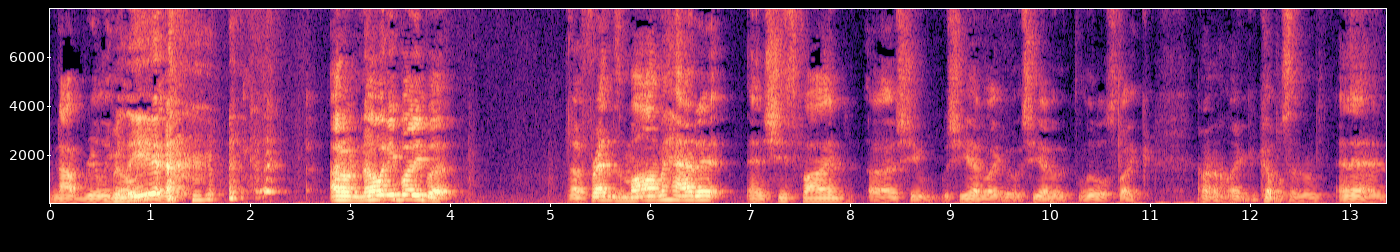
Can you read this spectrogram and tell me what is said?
not really. Really? I don't know anybody, but a friend's mom had it, and she's fine. Uh, she she had like she had a little like I don't know like a couple symptoms, and then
